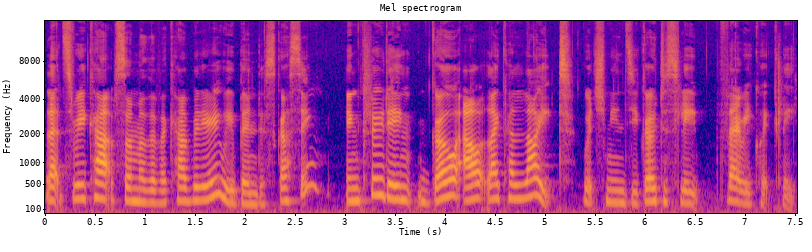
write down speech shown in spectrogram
let's recap some of the vocabulary we've been discussing, including go out like a light, which means you go to sleep very quickly.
